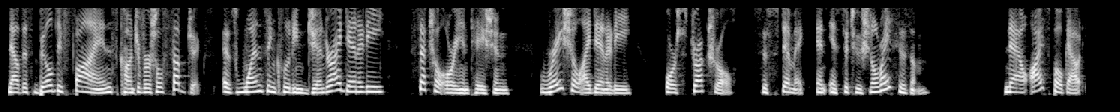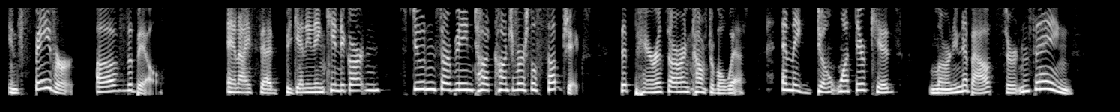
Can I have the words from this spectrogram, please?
Now, this bill defines controversial subjects as ones including gender identity, sexual orientation, racial identity, or structural, systemic, and institutional racism. Now, I spoke out in favor of the bill. And I said, beginning in kindergarten, students are being taught controversial subjects that parents are uncomfortable with, and they don't want their kids learning about certain things.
